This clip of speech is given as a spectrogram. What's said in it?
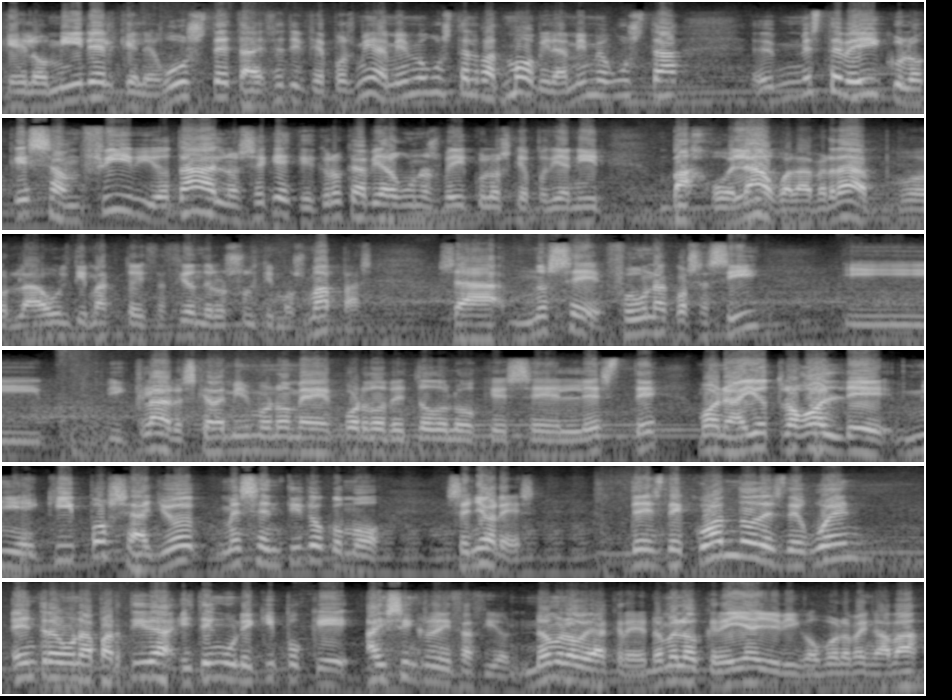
que lo mire, el que le guste, tal, etc. Dice, pues mira, a mí me gusta el Batmóvil, a mí me gusta este vehículo que es anfibio, tal, no sé qué, que creo que había algunos vehículos que podían ir bajo el agua, la verdad, por la última actualización de los últimos mapas. O sea, no sé, fue una cosa así. Y, y, claro, es que ahora mismo no me acuerdo de todo lo que es el este. Bueno, hay otro gol de mi equipo. O sea, yo me he sentido como, señores, ¿desde cuándo, desde when entra en una partida y tengo un equipo que hay sincronización. No me lo voy a creer, no me lo creía. Y digo, bueno, venga, va,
